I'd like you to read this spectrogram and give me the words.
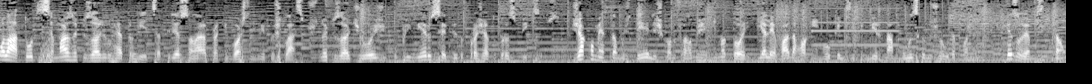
Olá a todos, esse é mais um episódio do Retro Hits, a trilha sonora para quem gosta de micros clássicos. No episódio de hoje, o primeiro CD do projeto Cross Pixels. Já comentamos deles quando falamos de Rinotori e a levada rock and roll que eles imprimiram na música do jogo da Konami. Resolvemos então,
